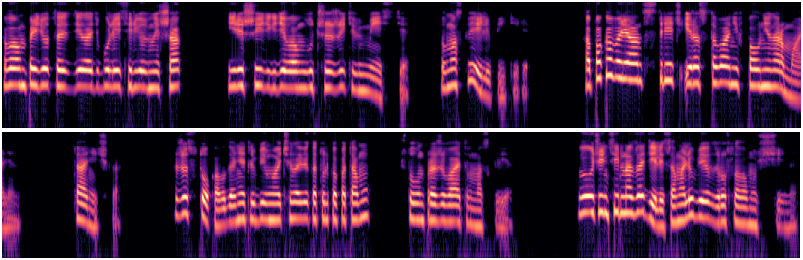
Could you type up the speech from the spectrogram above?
вам придется сделать более серьезный шаг и решить, где вам лучше жить вместе, в Москве или Питере. А пока вариант встреч и расставаний вполне нормален. Танечка, жестоко выгонять любимого человека только потому, что он проживает в Москве. Вы очень сильно задели самолюбие взрослого мужчины.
